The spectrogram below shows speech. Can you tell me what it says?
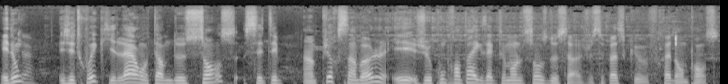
Et donc, j'ai trouvé que là, en termes de sens, c'était un pur symbole et je comprends pas exactement le sens de ça. Je sais pas ce que Fred en pense.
